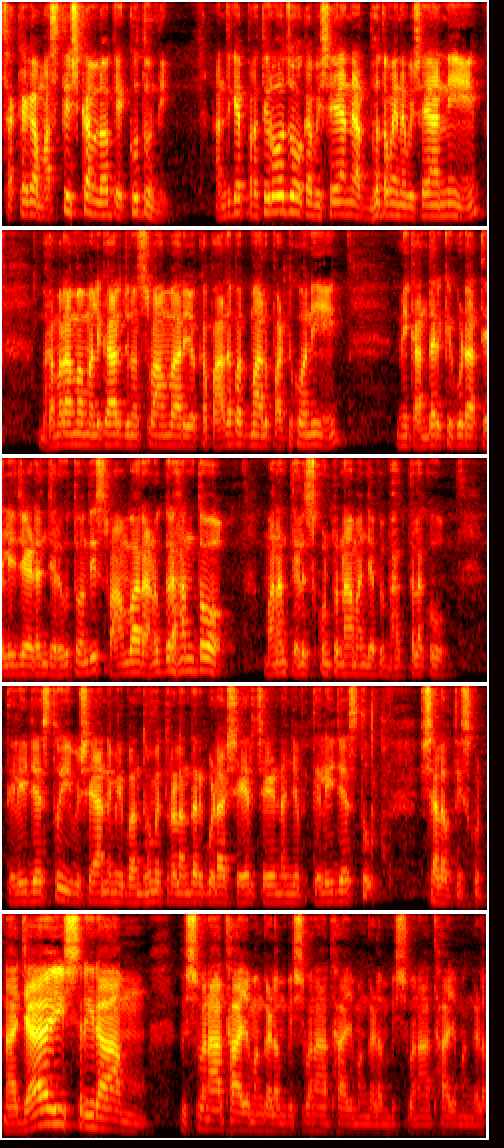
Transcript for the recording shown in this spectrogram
చక్కగా మస్తిష్కంలోకి ఎక్కుతుంది. అందుకే ప్రతిరోజు ఒక విషయాన్ని అద్భుతమైన విషయాన్ని భ్రమరామ మల్లికార్జున స్వామివారి యొక్క పాదపద్మాలు పట్టుకొని మీకు అందరికీ కూడా తెలియజేయడం జరుగుతోంది. స్వామివారి అనుగ్రహంతో మనం తెలుసుకుంటున్నామని చెప్పి భక్తులకు తెలియజేస్తూ ఈ విషయాన్ని మీ బంధుమిత్రులందరూ కూడా షేర్ చేయండి అని చెప్పి తెలియజేస్తూ సెలవు తీసుకుంటున్నా. జై శ్రీరామ్. విశ్వనాథాయ మంగళం విశ్వనాథాయ మంగళం విశ్వనాథాయ మంగళం.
